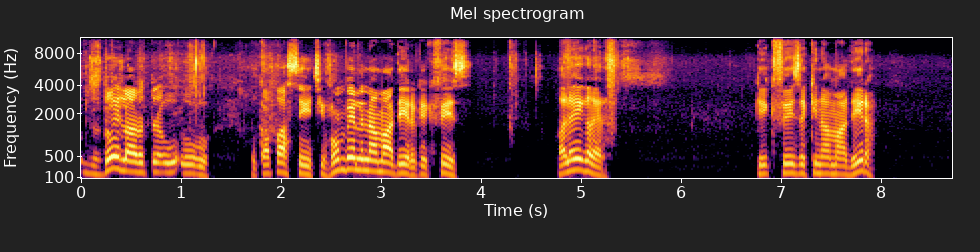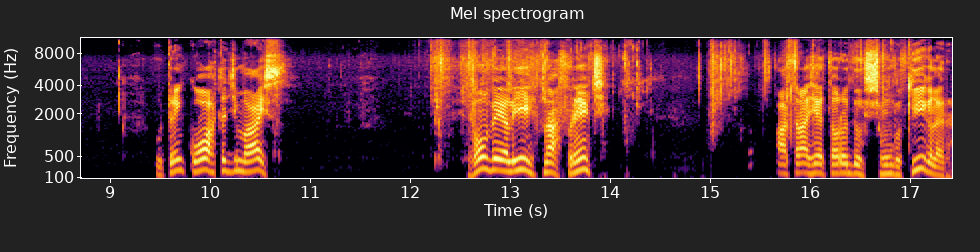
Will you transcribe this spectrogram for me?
dos dois lados o, o, o capacete. Vamos ver ali na madeira o que que fez. Olha aí, galera. O que que fez aqui na madeira. O trem corta demais. Vamos ver ali na frente a trajetória do chumbo aqui, galera.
